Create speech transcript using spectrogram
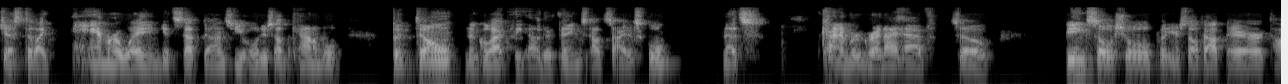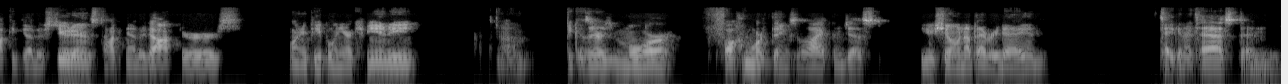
just to like hammer away and get stuff done so you hold yourself accountable but don't neglect the other things outside of school that's kind of regret i have so being social putting yourself out there talking to other students talking to other doctors learning people in your community um, because there's more far more things in life than just you showing up every day and taking a test and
